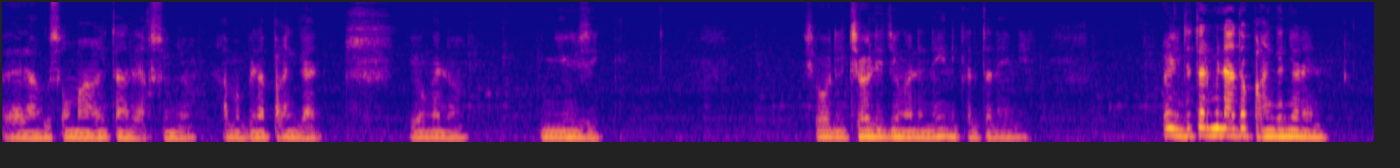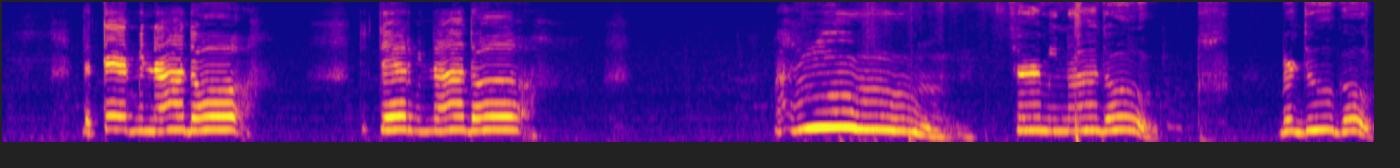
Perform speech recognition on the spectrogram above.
Wala lang, gusto kong makakita ang reaction nyo. Habang pinapakinggan. Yung ano, yung music. Solid, solid yung ano na yun, yung kanta na yun eh. Yung determinado, pakinggan nyo rin. Determinado! Determinado! Mm, Terminado! Verdugo!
